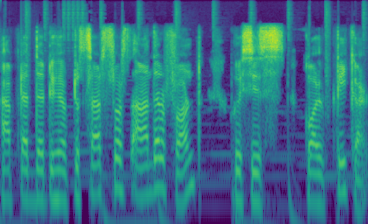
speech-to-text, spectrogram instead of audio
After that, you have to search for another font which is called Clicker.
